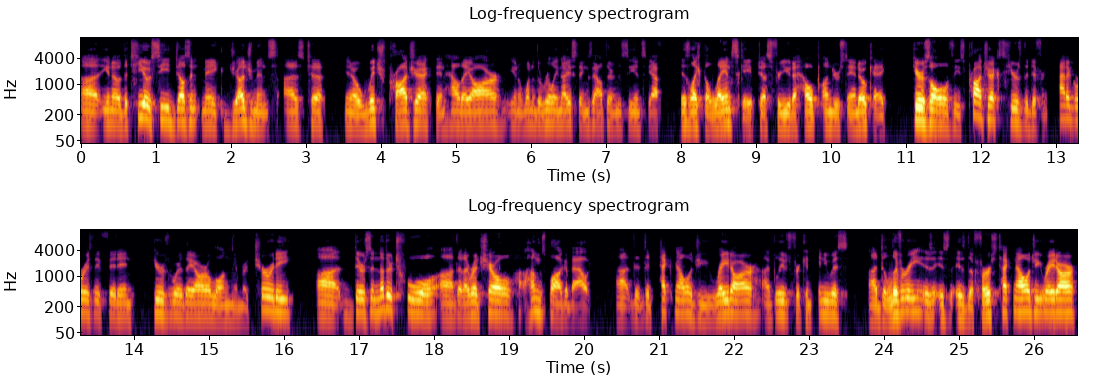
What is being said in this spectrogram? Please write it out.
uh, you know, the TOC doesn't make judgments as to you know which project and how they are. You know, one of the really nice things out there in the CNCF is like the landscape, just for you to help understand. Okay, here's all of these projects. Here's the different categories they fit in. Here's where they are along their maturity. Uh, there's another tool uh, that I read Cheryl Hung's blog about, the, the technology radar, I believe it's for continuous uh, delivery is, is, is the first technology radar.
